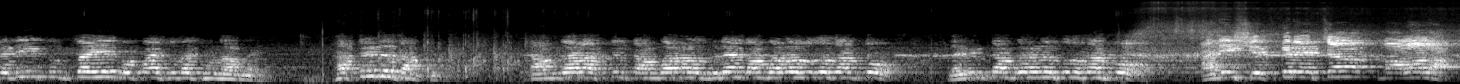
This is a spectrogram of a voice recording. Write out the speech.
कधी तुमचा एक रुपया सुद्धा ठेवणार नाही. खात्रीने सांगतो. कामगार असतील कामगारांना जुन्या कामगारांना सुद्धा सांगतो. नवीन कामगारांना सुद्धा सांगतो. आणि शेतकऱ्याच्या मालाला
